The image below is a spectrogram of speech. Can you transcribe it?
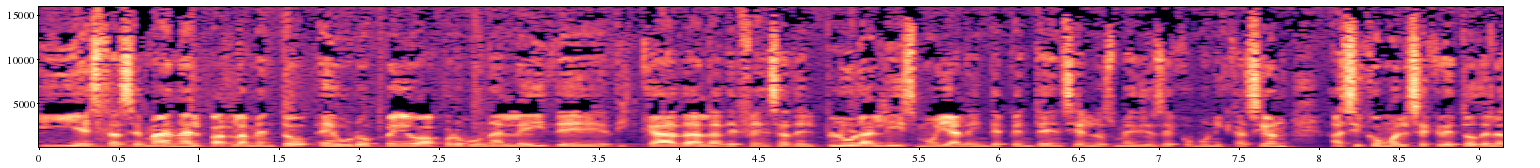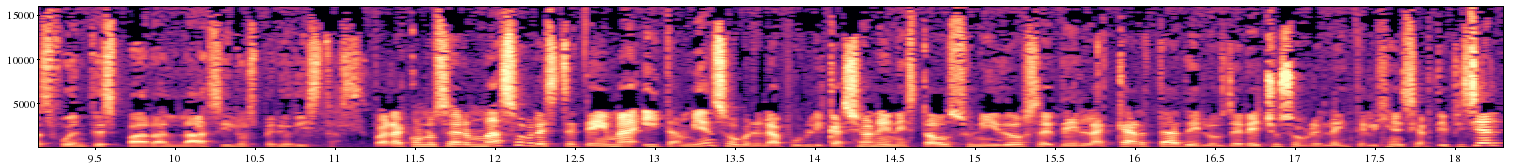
Y esta semana el Parlamento Europeo aprobó una ley dedicada a la defensa del pluralismo y a la independencia en los medios de comunicación, así como el secreto de las fuentes para las y los periodistas. Para conocer más sobre este tema y también sobre la publicación en Estados Unidos de la Carta de los Derechos sobre la Inteligencia Artificial,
